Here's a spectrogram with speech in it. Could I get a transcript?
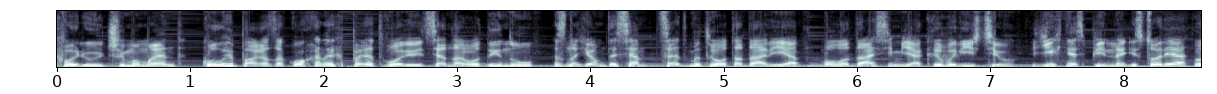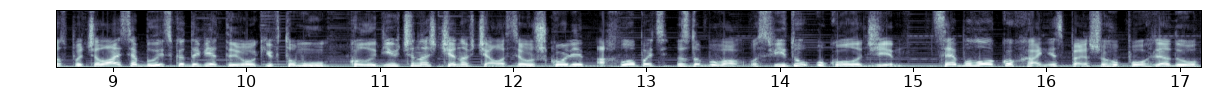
Хвилюючий момент, коли пара закоханих перетворюється на родину. Знайомтеся, це Дмитро та Дар'я, молода сім'я криворіжців. Їхня спільна історія розпочалася близько 9 років тому, коли дівчина ще навчалася у школі, а хлопець здобував освіту у коледжі. Це було кохання з першого погляду.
